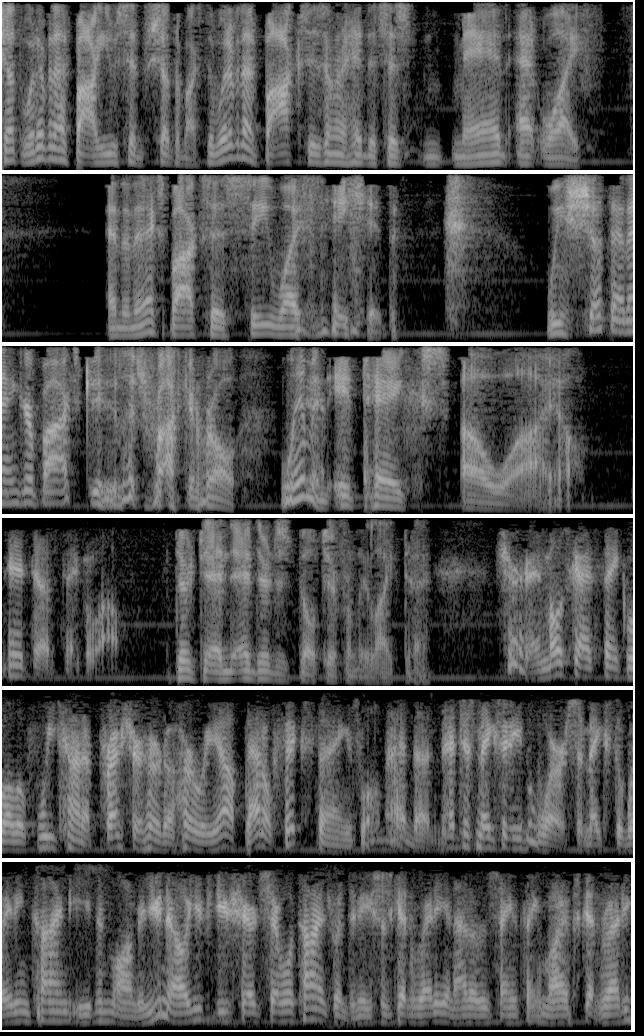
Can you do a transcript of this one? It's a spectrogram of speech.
shut whatever that box. You said shut the box. Whatever that box is on our head that says "mad at wife," and then the next box says "see wife naked." We shut that anger box, dude. Let's rock and roll. Women, it takes a while. It does take a while. They're and, and they're just built differently like that. Sure, and most guys think, well, if we kind of pressure her to hurry up, that'll fix things. Well, that, that just makes it even worse. It makes the waiting time even longer. You know, you've, you shared several times when Denise is getting ready, and I know the same thing. My wife's getting ready.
